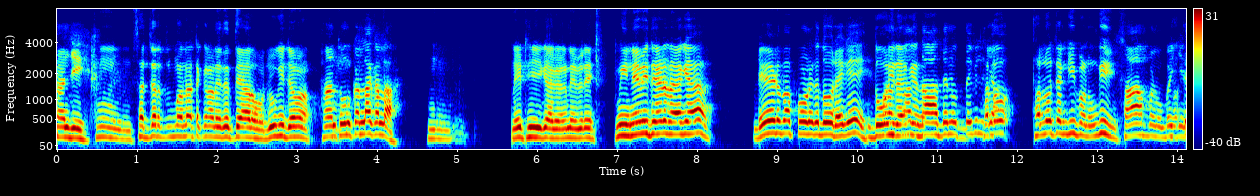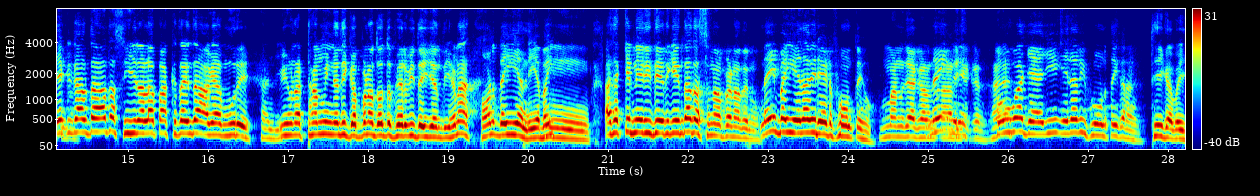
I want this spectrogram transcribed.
ਹਾਂਜੀ। ਹੂੰ ਸੱਜਰ ਮਲਾ ਟਿਕਾਣੇ ਤੇ ਤਿਆਰ ਹੋ ਜੂਗੀ ਜਮਾ। ਥਣ ਥੂਣ ਕੱਲਾ ਕੱਲਾ। ਹੂੰ ਨਹੀਂ ਠੀਕ ਹੈ ਗਗਨੇ ਵੀਰੇ ਮਹੀਨੇ ਵੀ ਡੇਢ ਰਹਿ ਗਿਆ। ਡੇਢ ਵਾ ਪੌਣੇ ਕੁ ਦੋ ਰਹਿ ਗਏ। ਦੋ ਹੀ ਰਹਿ ਗਏ। 10 ਦਿਨ ਉੱਤੇ ਵੀ ਲਿਜਾ- ਥੱਲੋਂ ਚੰਗੀ ਬਣੂਗੀ। ਸਾਫ਼ ਬਣੂ ਬਾਈ ਜੀ ਇੱਕ ਗੱਲ ਤਾਂ ਆ ਤਾਂ ਸੀਲ ਵਾਲਾ ਪੱਖ ਤਾਂ ਇਹਦਾ ਆ ਗਿਆ ਮੂਰੇ ਹਾਂਜੀ। ਵੀ ਹੁਣ 8 ਮਹੀਨਿਆਂ ਦੀ ਗੱਭਣਾ ਦੁੱਧ ਫਿਰ ਵੀ ਦਈ ਜਾਂਦੀ ਹੈ ਨਾ ਹੁਣ ਦਈ ਜਾਂਦੀ ਆ ਬਾਈ। ਹੂੰ। ਅੱਛਾ ਕਿੰਨੇ ਦੀ ਦੇ ਦਈਏ? ਇਹਦਾ ਦੱਸਣਾ ਪੈਣਾ ਤੈਨੂੰ। ਨਹੀਂ ਬਾਈ ਇਹਦਾ ਵੀ ਰੇਟ ਫੋਨ ਤੇ ਹੋ। ਮੰਨ ਜਾ ਕਰਨ ਨਹੀਂ ਨਾਲ ਹੀ ਇੱਕ, ਵੀਰੇ ਹੈਂ? ਹੋਊਗਾ ਜੈ ਜੀ ਇਹਦਾ ਵੀ ਫੋਨ ਤੇ ਹੀ ਕਰਾਂਗੇ। ਠੀਕ ਆ ਬਈ।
